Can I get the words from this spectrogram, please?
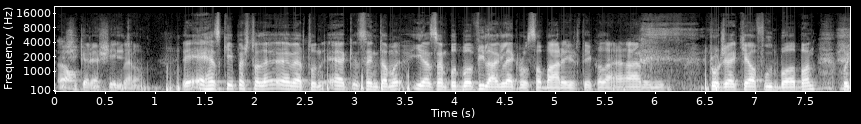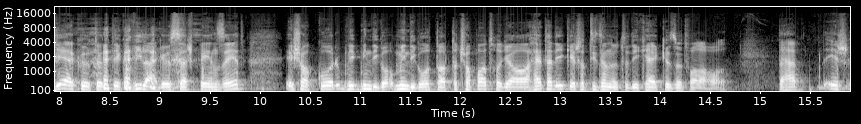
a így sikerességben. ehhez képest a Everton el, szerintem ilyen szempontból a világ legrosszabb árérték a projektje a futballban, hogy elköltötték a világ összes pénzét, és akkor még mindig, mindig ott tart a csapat, hogy a hetedik és a tizenötödik hely között valahol. Tehát, és,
